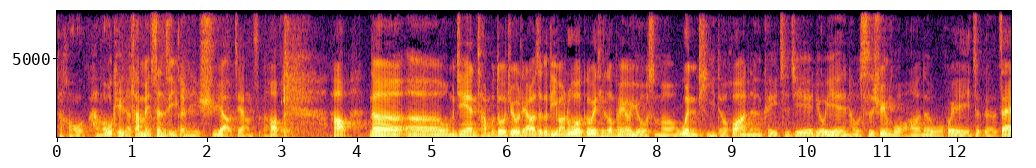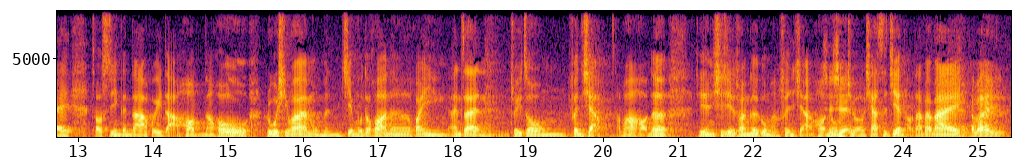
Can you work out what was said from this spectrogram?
是很很 OK 的。他们甚至也可能也需要这样子哈。好，那呃，我们今天差不多就聊到这个地方。如果各位听众朋友有什么问题的话呢，可以直接留言或私讯我哈，那我会这个再找时间跟大家回答哈。然后如果喜欢我们节目的话呢，欢迎按赞、追踪、分享，好不好？好，那今天谢谢川哥跟我们分享，好，那我们就下次见，好，大家拜拜，拜拜。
